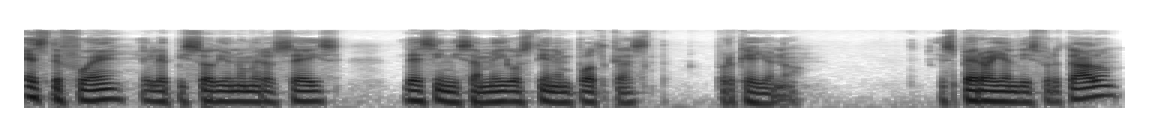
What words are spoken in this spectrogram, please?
Este fue el episodio número 6 de Si mis amigos tienen podcast, ¿por qué yo no? Espero hayan disfrutado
